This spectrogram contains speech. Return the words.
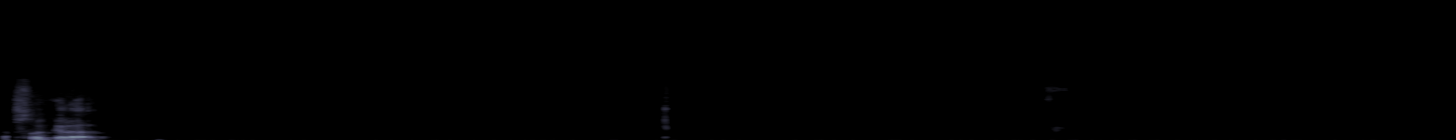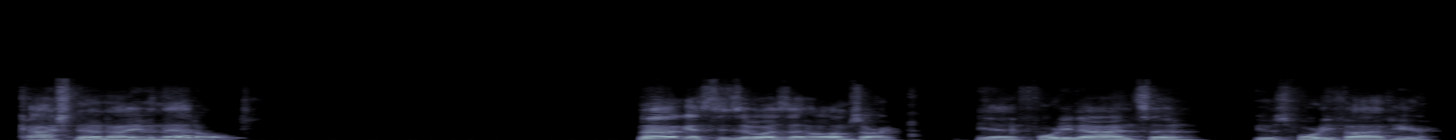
Let's look it up. Gosh, no, not even that old. No, I guess he was that old. I'm sorry. Yeah, 49. So he was 45 here.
